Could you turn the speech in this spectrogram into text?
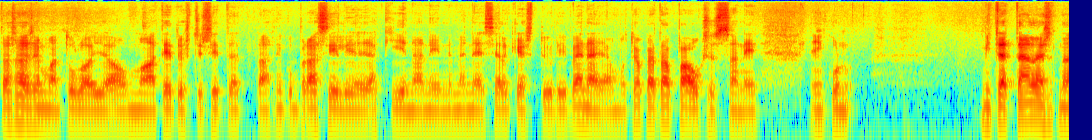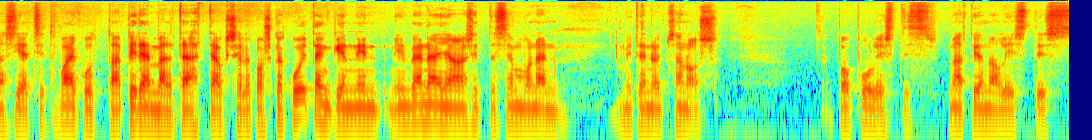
tasaisemman tulojaon maa. Tietysti sitten taas niin kuin Brasilia ja Kiina, niin ne menee selkeästi yli Venäjä, mutta joka tapauksessa niin, niin kuin mitä tällaiset asiat sitten vaikuttaa pidemmällä tähtäyksellä, koska kuitenkin niin, niin Venäjä on sitten semmoinen, miten nyt sanoisi, populistis, nationalistis,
